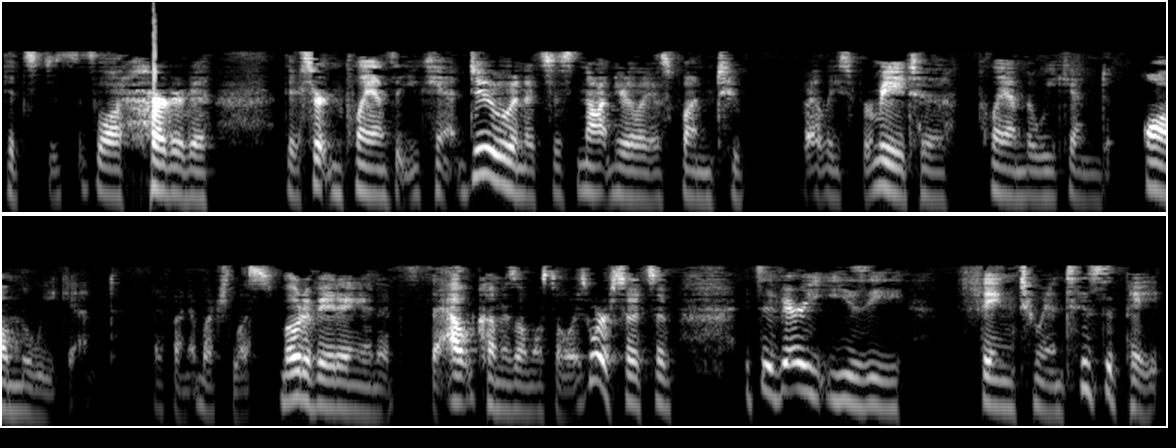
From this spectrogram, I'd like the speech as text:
it's just, it's a lot harder to. There's certain plans that you can't do, and it's just not nearly as fun to, at least for me, to plan the weekend on the weekend. I find it much less motivating and it's, the outcome is almost always worse. So it's a, it's a very easy thing to anticipate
